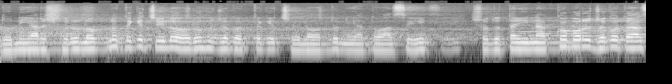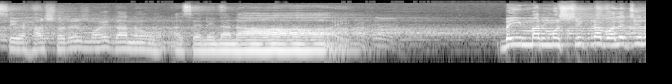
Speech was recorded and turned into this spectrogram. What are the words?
দুনিয়ার শুরু লগ্ন থেকে ছিল, রুহ জগৎ থেকে ছিল, দুনিয়া তো আছে। শুধু তাই না, কবর জগতে আছে, হাসরের ময়দানও আছে না নাই। বেঈমান মুশরিকরা বলেছিল,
